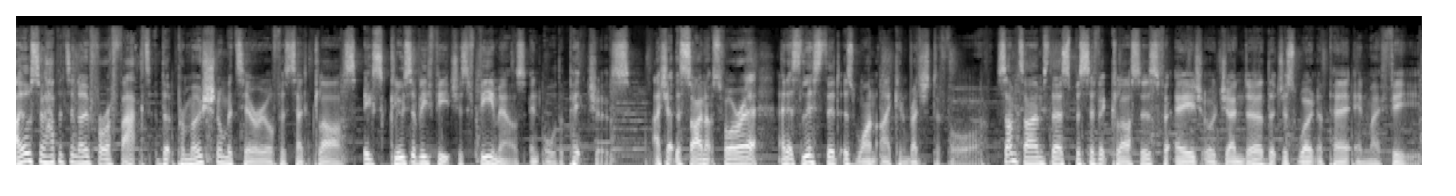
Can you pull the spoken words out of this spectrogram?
I also happen to know for a fact that promotional material for said class exclusively features females in all the pictures. I checked the signups for it, and it's listed as one I can register for. Sometimes there's specific classes for age or gender that just won't appear in my feed.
